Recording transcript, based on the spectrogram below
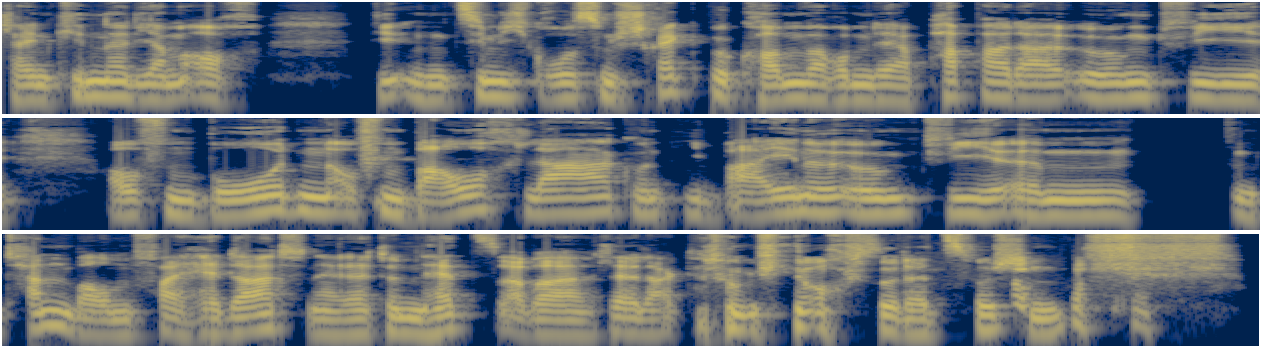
kleinen Kinder, die haben auch einen ziemlich großen Schreck bekommen, warum der Papa da irgendwie auf dem Boden, auf dem Bauch lag und die Beine irgendwie im, im Tannenbaum verheddert. Na, der hatte ein Hetz, aber der lag dann irgendwie auch so dazwischen.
